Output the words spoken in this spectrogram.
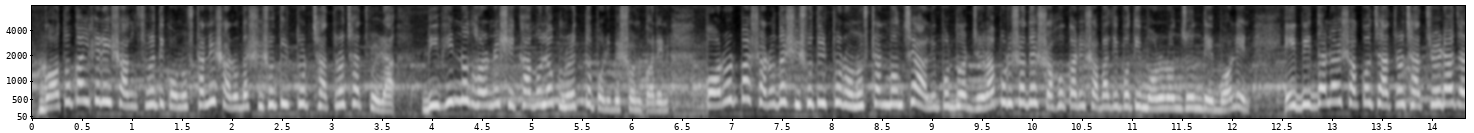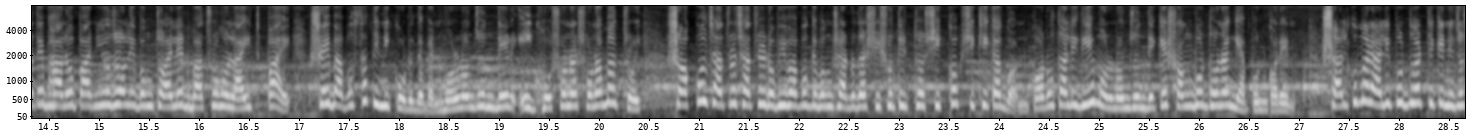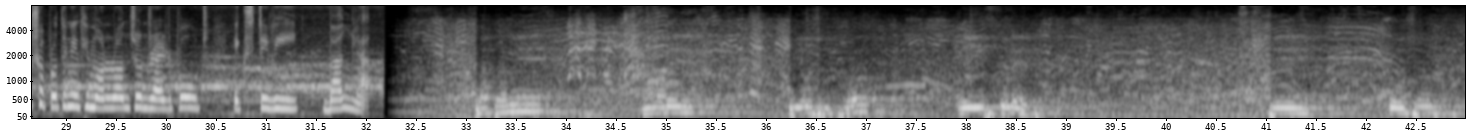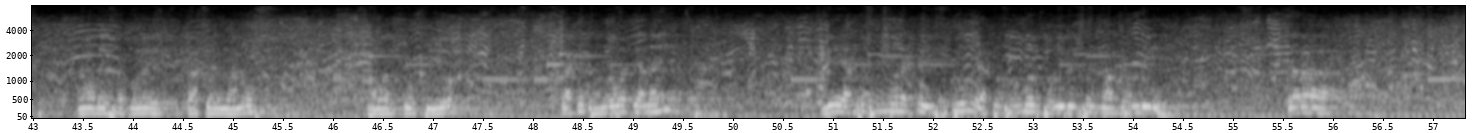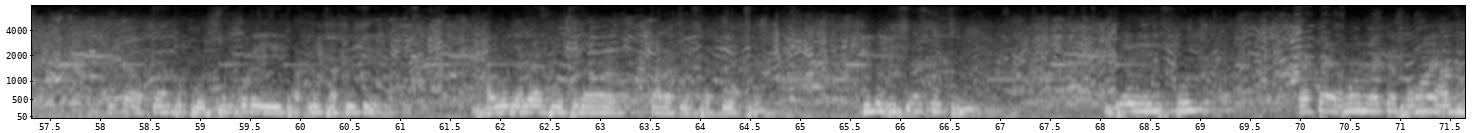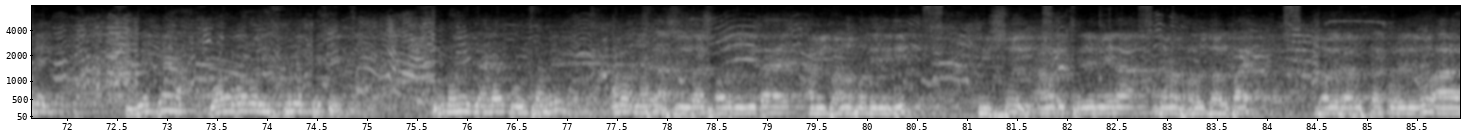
গতকালকের এই সাংস্কৃতিক অনুষ্ঠানে সারদা শিশুতীর্থর ছাত্রছাত্রীরা বিভিন্ন ধরনের শিক্ষামূলক নৃত্য পরিবেশন করেন। পররপা সারদা শিশুতীর্থর অনুষ্ঠান মঞ্চে আলিপুরদুয়ার জেলা পরিষদের সহকারী সভাধিপতি মনোরঞ্জন দে বলেন, এই বিদ্যালয়ের সকল ছাত্রছাত্রীরা যাতে ভালো পানীয় জল এবং টয়লেট, বাথরুম ও লাইট পায়, সেই ব্যবস্থা তিনি করে দেবেন। মনোরঞ্জন দের এই ঘোষণা শোনা মাত্রই সকল ছাত্রছাত্রীর অভিভাবক এবং সারদা শিশুতীর্থ শিক্ষক শিক্ষিকাগণ করতালি দিয়ে মনোরঞ্জন দেকে সংবর্ধনা জ্ঞাপন করেন। শালকুমার আলিপুরদুয়ার থেকে নিজস্ব প্রতিনিধি Manoranjan Roy report, X TV, Bangla. প্রথমে আমাদের প্রিয় শিক্ষক এই স্কুলের যে কৌশল আমাদের সকলের কাছের মানুষ, আমার খুব প্রিয়, তাকে ধন্যবাদ জানাই যে এত সুন্দর একটা স্কুল, এত সুন্দর পরিবেশের মাধ্যম দিয়ে তারা এটা অত্যন্ত পরিশ্রম করে এই ছাত্রছাত্রীকে ভালো জায়গায় পৌঁছে দেওয়ার তারা চেষ্টা করছে। কিন্তু বিশ্বাস করছি যে এই স্কুল একটা এমন একটা সময় আসবে দেখবেন বড় বড় স্কুলের থেকে সুনামি জায়গায় পৌঁছাবে। আমার জানি আশীর্বাদ সহযোগিতায় আমি জনপ্রতিনিধি। নিশ্চয়ই আমাদের ছেলেমেয়েরা যেন ভালো জল পায়। জলের ব্যবস্থা করে দেবো আর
